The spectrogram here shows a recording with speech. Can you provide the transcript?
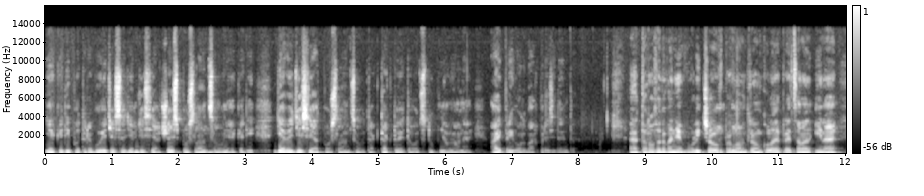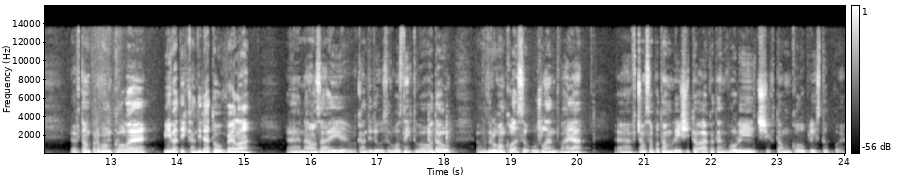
niekedy potrebujete 76 poslancov, niekedy 90 poslancov, tak takto je to odstupňované aj pri voľbách prezidenta. To rozhodovanie voličov v prvom a druhom kole je predsa len iné v tom prvom kole býva tých kandidátov veľa, e, naozaj kandidujú z rôznych dôvodov. V druhom kole sú už len dvaja. E, v čom sa potom líši to, ako ten volič k tomu kolu prístupuje?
